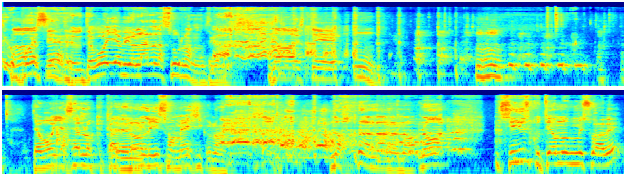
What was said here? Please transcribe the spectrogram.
digo, No, puede sí, ser. Te, te voy a violar las urnas. No, te no este. mm. Mm. Te voy a hacer lo que Calderón le hizo a México. No. No, no, no, no, no. no. Sí discutíamos muy suave.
